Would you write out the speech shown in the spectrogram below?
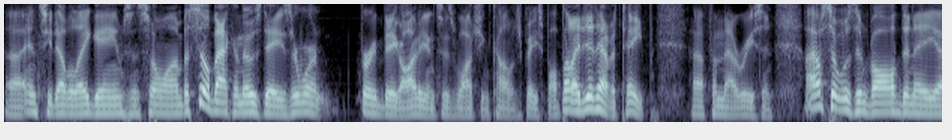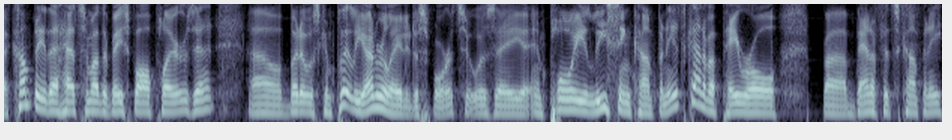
uh, NCAA games and so on. But still, back in those days, there weren't very big audiences watching college baseball, but I did have a tape uh, from that reason. I also was involved in a, uh company that had some other baseball players in it, uh, but it was completely unrelated to sports. It was a employee leasing company. It's kind of a payroll uh, benefits company,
